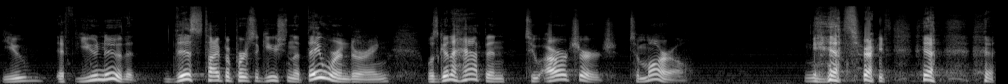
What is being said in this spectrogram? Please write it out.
You if you knew that this type of persecution that they were enduring was going to happen to our church tomorrow. Yeah, that's right.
